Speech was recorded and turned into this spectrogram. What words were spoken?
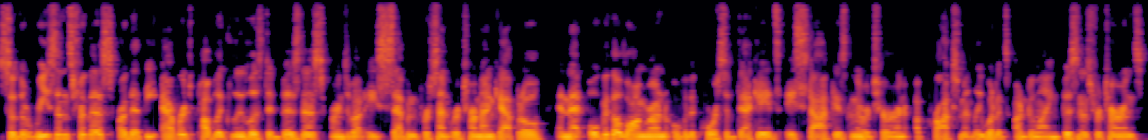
So the reasons for this are that the average publicly listed business earns about a 7% return on capital, and that over the long run, over the course of decades, a stock is going to return approximately what its underlying business returns,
